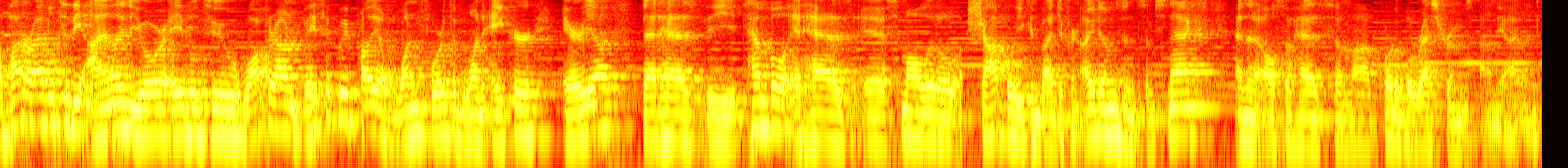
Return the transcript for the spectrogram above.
Upon arrival to the island, you're able to walk around basically probably a one fourth of one acre area that has the temple. It has a small little shop where you can buy different items and some snacks, and then it also has some uh, portable restrooms on the island.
